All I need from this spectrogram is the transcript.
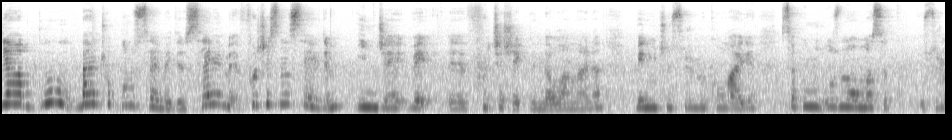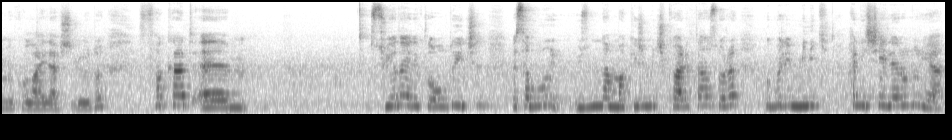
Ya bu ben çok bunu sevmedim. Sevme, fırçasını sevdim. ince ve e, fırça şeklinde olanlardan. Benim için sürümü kolaydı. Sapının uzun olması sürümü kolaylaştırıyordu. Fakat e, suya dayanıklı olduğu için mesela bunun yüzünden makyajımı çıkardıktan sonra bu böyle minik hani şeyler olur ya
